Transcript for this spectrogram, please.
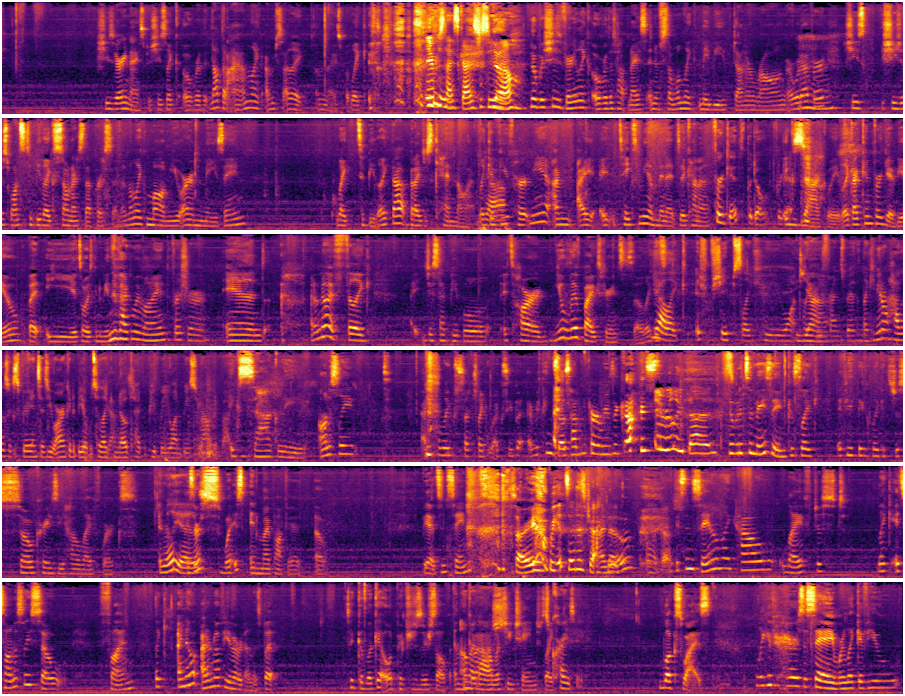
she's very nice, but she's like over the not that I, I'm like I'm just I like I'm nice, but like It was nice, guys, just so you know. No, but she's very like over the top nice, and if someone like maybe done her wrong or whatever, Mhm. she's she just wants to be like so nice to that person, and I'm like, mom, you are amazing. Like to be like that, but I just cannot. Like Yeah. if you've hurt me, I'm I. It takes me a minute to kind of Forgive, but don't forget. exactly like I can forgive you, but it's always gonna be in the back of my mind, For sure. and I don't know. I feel like I just have people. It's hard. You live by experiences though. Like yeah, like it shapes like who you want to like, Yeah. be friends with. Like if you don't have those experiences, you aren't going to be able to like Yeah. know the type of people you want to be surrounded by. Exactly. Honestly, I feel like such like Lexi, but everything does happen for a reason, guys. It really does. No, but it's amazing because like if you think like it's just so crazy how life works. It really is. Is there s- what is in my pocket? Oh. Yeah, it's insane. Sorry. we get so distracted. I know. Oh my gosh. It's insane on like how life just like it's honestly so fun. Like I know I don't know if you've ever done this, but to look at old pictures of yourself and Oh look my at how much you changed, it's like crazy. looks wise. Like if your hair is the same, or like if you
